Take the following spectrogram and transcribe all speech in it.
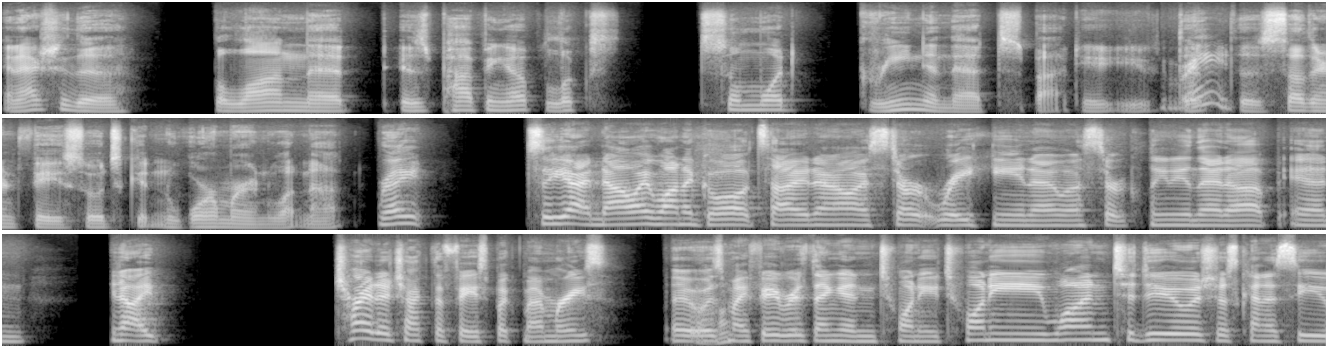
and actually the the lawn that is popping up looks somewhat green in that spot. You, you the- Right. the southern face, so it's getting warmer and whatnot. Right. So yeah, now I want to go outside and I start raking. I want to start cleaning that up. And you know, I try to check the Facebook memories It was Uh-huh. my favorite thing in 2021 to do is just kind of see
